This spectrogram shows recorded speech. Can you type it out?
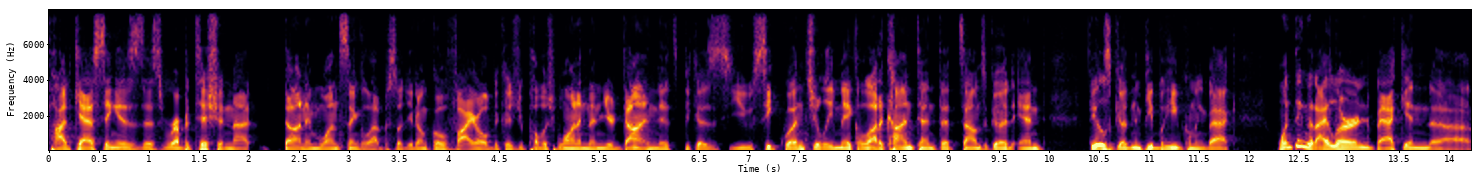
podcasting is this repetition, not done in one single episode. You don't go viral because you publish one and then you're done. It's because you sequentially make a lot of content that sounds good and feels good, and people keep coming back. One thing that I learned back in, uh,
